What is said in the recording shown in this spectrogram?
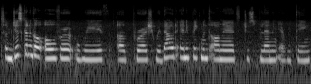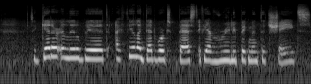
So I'm just gonna go over with a brush without any pigment on it, just blending everything together a little bit. I feel like that works best if you have really pigmented shades.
